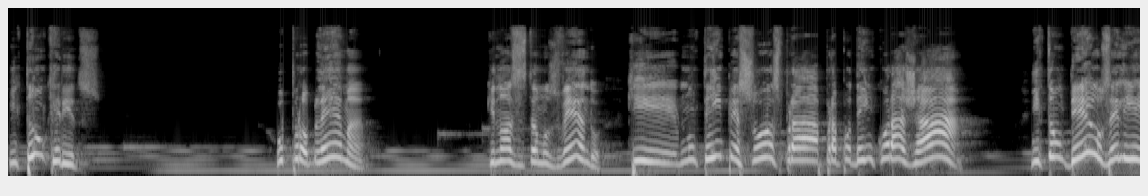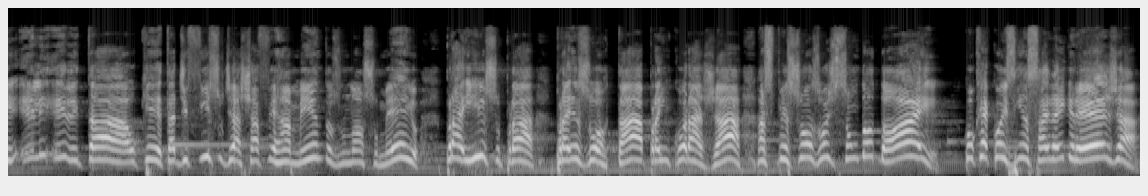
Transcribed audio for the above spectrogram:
Então, queridos, o problema que nós estamos vendo que não tem pessoas para poder encorajar. Então Deus, ele ele ele tá o quê? Tá difícil de achar ferramentas no nosso meio para isso, para para exortar, para encorajar. As pessoas hoje são dodói. Qualquer coisinha sai da igreja.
